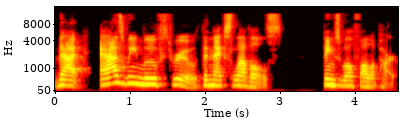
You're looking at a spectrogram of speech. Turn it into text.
that as we move through the next levels things will fall apart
